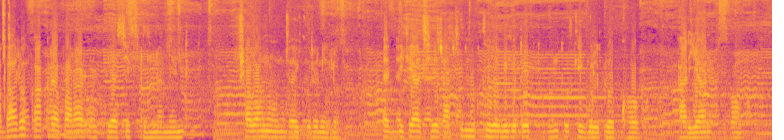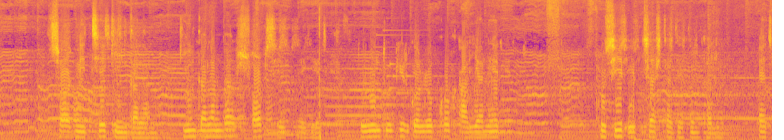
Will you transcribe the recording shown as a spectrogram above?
আবারও কাকড়া পাড়ার ঐতিহাসিক টুর্নামেন্ট সবার মন জয় করে নিল। একদিকে আছে রাখি মূর্তি উইকেটের তরুণ তুর্কি গোলরক্ষক আরিয়ান এবং শট নিচ্ছে কিং কালাম। কিং কালামদার শট সেভ হয়ে গিয়েছে। তরুণ তুর্কির গোলরক্ষক আরিয়ানের খুশির উচ্ছ্বাসটা দেখুন খালি। এত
